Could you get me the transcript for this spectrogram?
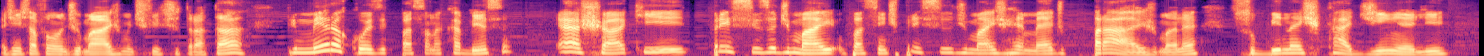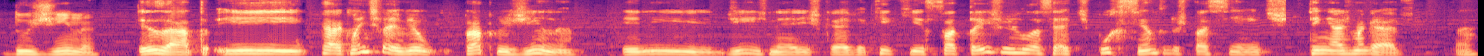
a gente está falando de uma asma difícil de tratar, primeira coisa que passa na cabeça é achar que precisa de mais, o paciente precisa de mais remédio para asma, né? Subir na escadinha ali do Gina. Exato. E, cara, quando a gente vai ver o próprio Gina, ele diz, né, ele escreve aqui que só 3,7% dos pacientes têm asma grave, tá?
